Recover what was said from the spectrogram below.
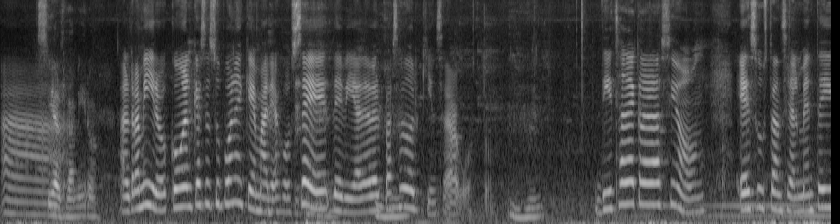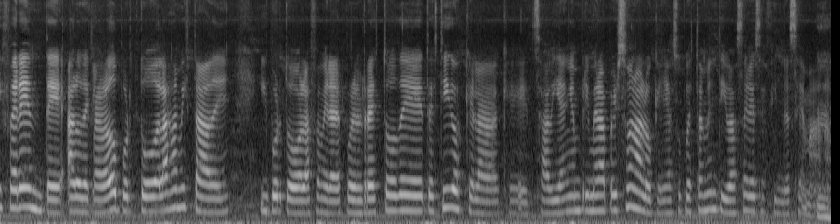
a- Sí, al Ramiro. al Ramiro, con el que se supone que María José debía de haber pasado el 15 de agosto. Dicha declaración es sustancialmente diferente a lo declarado por todas las amistades y por todas las familiares, por el resto de testigos que la que sabían en primera persona lo que ella supuestamente iba a hacer ese fin de semana.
